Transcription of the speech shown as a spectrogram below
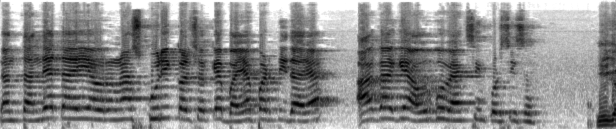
ನನ್ನ ತಂದೆ ತಾಯಿ ಅವ್ರನ್ನ ಸ್ಕೂಲಿಗೆ ಕಳ್ಸೋಕ್ಕೆ ಭಯ ಪಡ್ತಿದ್ದಾರೆ. ಹಾಗಾಗಿ ಅವ್ರಿಗೂ ವ್ಯಾಕ್ಸಿನ್ ಕೊಡಿಸಿ ಸರ್. ಈಗ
